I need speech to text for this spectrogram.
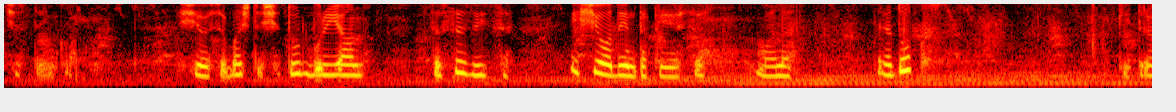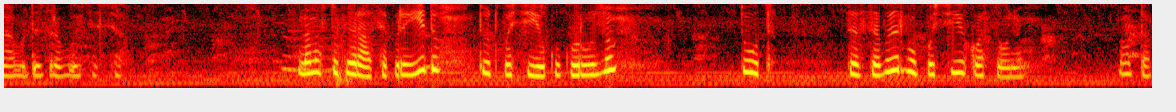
Чистенько. Ще ось, бачите, ще тут бур'ян. Це все звідси. І ще один такий ось у мене рядок. Який треба буде зробити все. На наступний раз я приїду, тут посію кукурузу. Тут це все вирву, посію квасолю. Отак.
